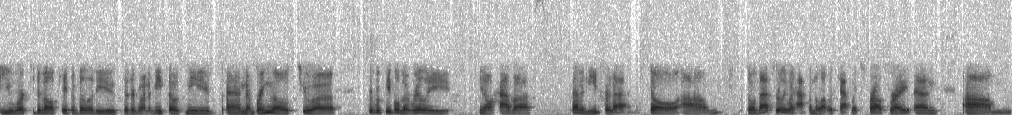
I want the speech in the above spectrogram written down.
you work to develop capabilities that are going to meet those needs and bring those to a group of people that really, you know, have a have a need for that. So, um, so that's really what happened a lot with Catholic Sprouts, right? And um,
